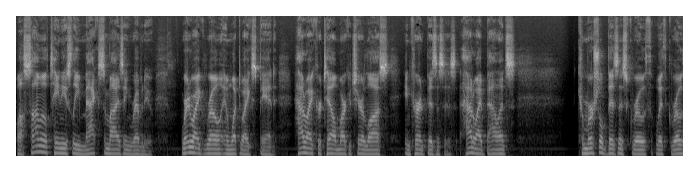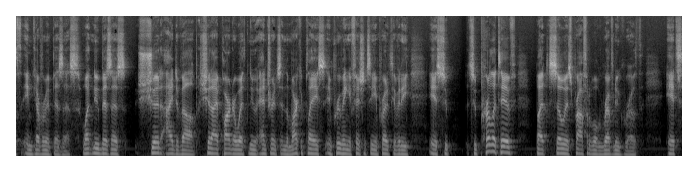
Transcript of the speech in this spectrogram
while simultaneously maximizing revenue. Where do I grow and what do I expand? How do I curtail market share loss in current businesses? How do I balance commercial business growth with growth in government business? What new business should I develop? Should I partner with new entrants in the marketplace? Improving efficiency and productivity is superlative but so is profitable revenue growth. It's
